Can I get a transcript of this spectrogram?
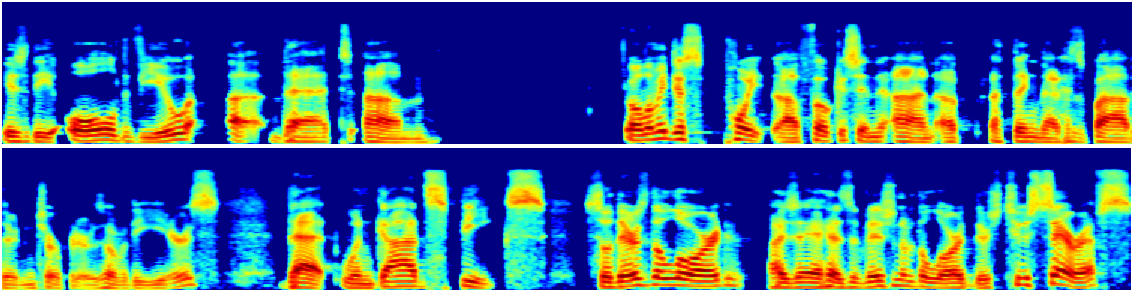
is the old view uh, that. Um, well, let me just point, uh, focus in on a, a thing that has bothered interpreters over the years. That when God speaks, so there's the Lord. Isaiah has a vision of the Lord. There's two seraphs,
